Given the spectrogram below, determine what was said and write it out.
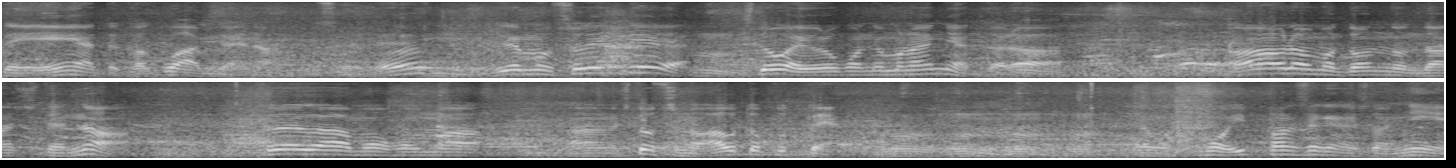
てええんやったら書くわみたいな、あそうね。でもそれで人が喜んでもらえんのやったら、あらもうどんどん出してんな。それがもうほんまあの一つのアウトプットやん。うんうんうんうん。でももう一般世間の人に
